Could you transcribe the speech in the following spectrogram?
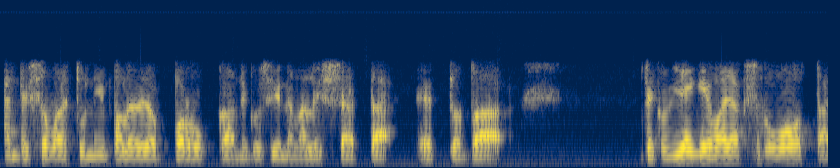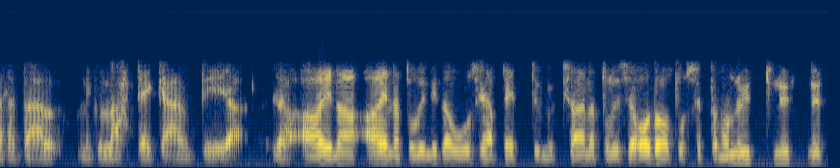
bändissä vaihtui niin paljon jo porukkaa niin kuin siinä välissä, että, että tota, että kun jengi ei vaan jaksanut odottaa, että täällä niin lähtee käyntiin. Ja, ja aina, aina tuli niitä uusia pettymyksiä, aina tuli se odotus, että no nyt, nyt, nyt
